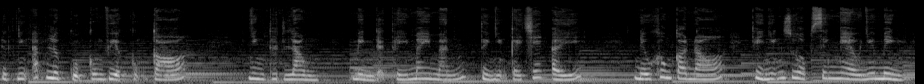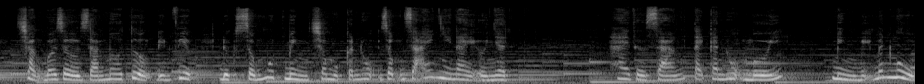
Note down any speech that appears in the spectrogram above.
được những áp lực của công việc cũng có. Nhưng thật lòng, mình đã thấy may mắn từ những cái chết ấy nếu không có nó thì những du học sinh nghèo như mình chẳng bao giờ dám mơ tưởng đến việc được sống một mình trong một căn hộ rộng rãi như này ở Nhật. 2 giờ sáng tại căn hộ mới, mình bị mất ngủ.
